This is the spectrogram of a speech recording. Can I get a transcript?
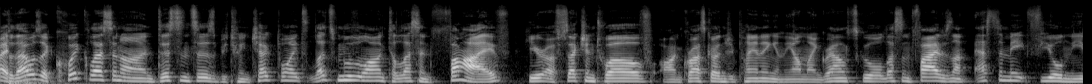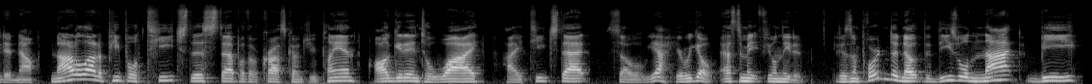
All right, so that was a quick lesson on distances between checkpoints. Let's move along to lesson five here of section 12 on cross country planning in the online ground school. Lesson five is on estimate fuel needed. Now, not a lot of people teach this step of a cross country plan. I'll get into why I teach that. So, yeah, here we go. Estimate fuel needed. It is important to note that these will not be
